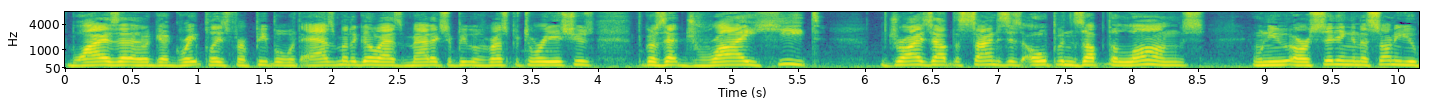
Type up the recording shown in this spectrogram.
Why is that a great place for people with asthma to go, asthmatics or people with respiratory issues? Because that dry heat dries out the sinuses, opens up the lungs. When you are sitting in the sauna, you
